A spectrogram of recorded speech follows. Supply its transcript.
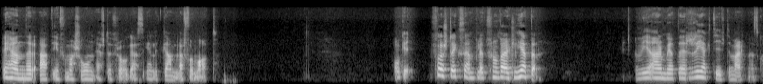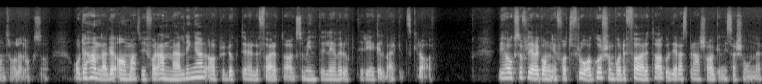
Det händer att information efterfrågas enligt gamla format. Okej, första exemplet från verkligheten. Vi arbetar reaktivt i marknadskontrollen också. Och det handlade om att vi får anmälningar av produkter eller företag som inte lever upp till regelverkets krav. Vi har också flera gånger fått frågor från både företag och deras branschorganisationer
